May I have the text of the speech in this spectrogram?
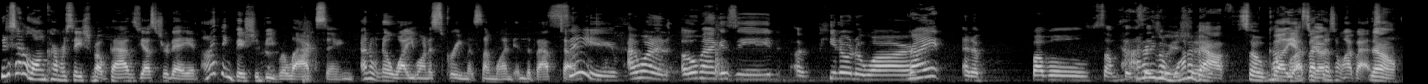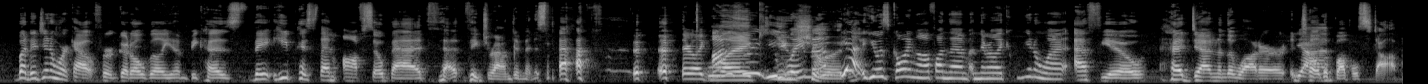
we just had a long conversation about baths yesterday and i think they should be relaxing i don't know why you want to scream at someone in the bathtub Same. I want an O magazine, a Pinot Noir, right and a bubble something. I don't even want a bath. So God well yeah bless that ya. doesn't want baths No. but it didn't work out for good old william because they he pissed them off so bad that they drowned him in his bath they're like Honestly, like do you you blame them? should. Yeah, he was going off on them, and they were like, you know what, F you, head down in the water until Yeah. the bubbles stop,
